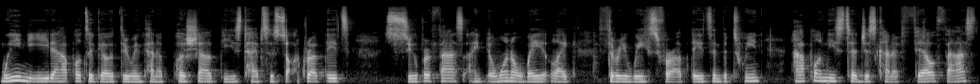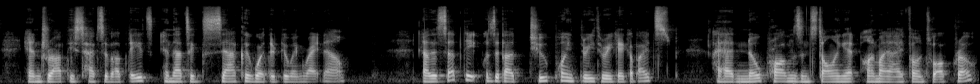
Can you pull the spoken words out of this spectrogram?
we need Apple to go through and kind of push out these types of software updates super fast. I don't want to wait like three weeks for updates in between. Apple needs to just kind of fail fast and drop these types of updates, and that's exactly what they're doing right now. Now, this update was about 2.33 gigabytes. I had no problems installing it on my iPhone 12 Pro.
